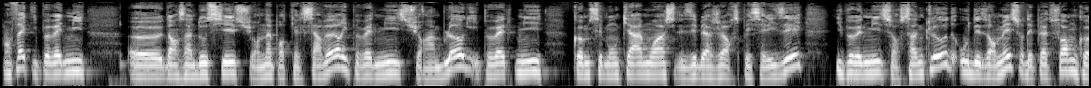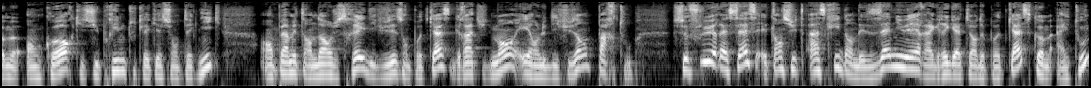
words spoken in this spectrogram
En fait, ils peuvent être mis euh, dans un dossier sur n'importe quel serveur, ils peuvent être mis sur un blog, ils peuvent être mis, comme c'est mon cas à moi, chez des hébergeurs spécialisés, ils peuvent être mis sur SoundCloud ou désormais sur des plateformes comme Encore qui suppriment toutes les questions techniques en permettant d'enregistrer et diffuser son podcast gratuitement et en le diffusant partout. Ce flux RSS est ensuite inscrit dans des annuaires agrégateurs de podcasts comme iTunes,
